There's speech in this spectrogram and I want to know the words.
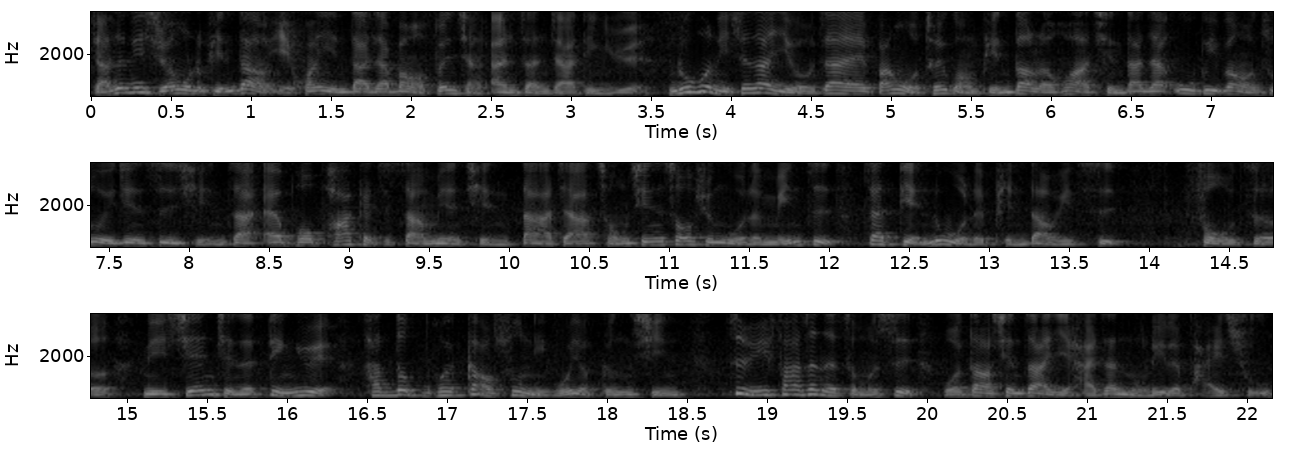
假设你喜欢我的频道，也欢迎大家帮我分享、按赞加订阅。如果你现在有在帮我推广频道的话，请大家务必帮我做一件事情，在 Apple Pocket 上面，请大家重新搜寻我的名字，再点入我的频道一次。否则，你先前的订阅它都不会告诉你我有更新。至于发生了什么事，我到现在也还在努力的排除。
